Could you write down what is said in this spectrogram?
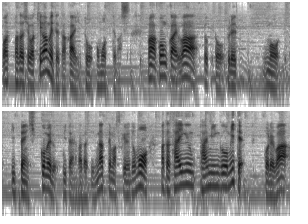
私は極めて高いと思ってます。まあ今回はちょっと触れ、もう一遍引っ込めるみたいな形になってますけれども、またタイミングを見て、これは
